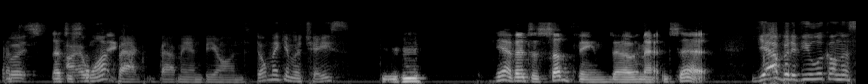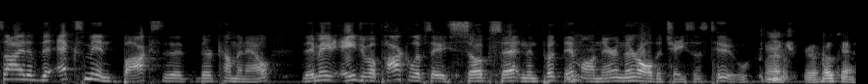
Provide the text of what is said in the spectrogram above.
but That's- that's I want back Batman Beyond. Don't make him a chase. hmm yeah, that's a sub theme though in that set. Yeah, but if you look on the side of the X Men box that they're coming out, they made Age of Apocalypse a subset and then put them on there, and they're all the chases too. Not true. Okay.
